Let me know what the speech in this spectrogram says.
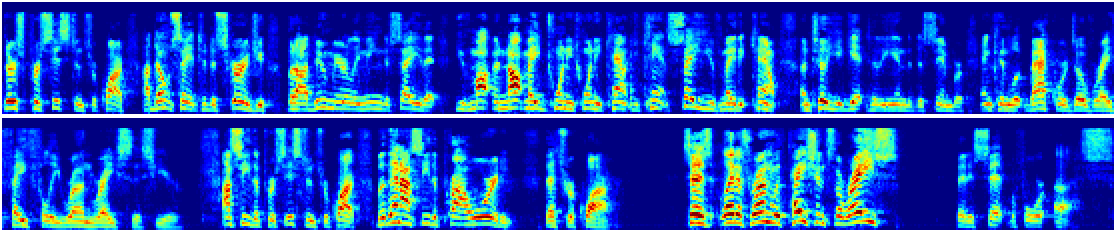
There's persistence required. I don't say it to discourage you, but I do merely mean to say that you've not made 2020 count. You can't say you've made it count until you get to the end of December and can look backwards over a faithfully run race this year. I see the persistence required, but then I see the priority that's required. It says, let us run with patience the race that is set before us.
